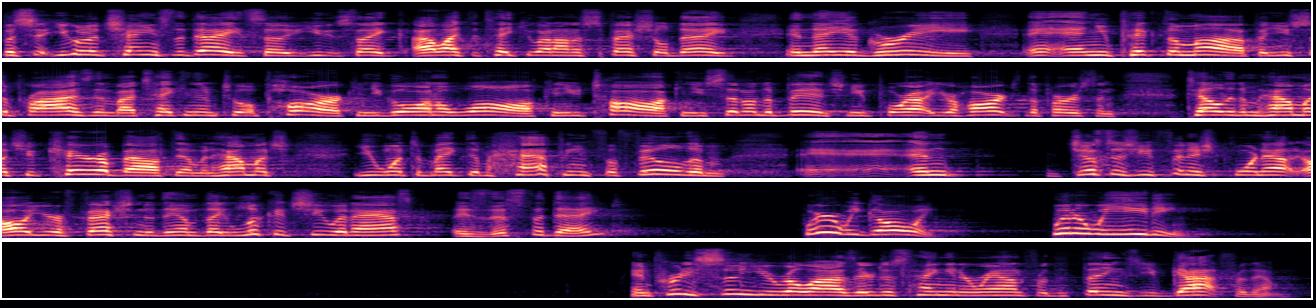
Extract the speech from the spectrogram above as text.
But you're going to change the date. So you say, I like to take you out on a special date. And they agree. And, you pick them up and you surprise them by taking them to a park and you go on a walk and you talk and you sit on the bench and you pour out your heart to the person, telling them how much you care about them and how much you want to make them happy and fulfill them. And just as you finish pouring out all your affection to them, they look at you and ask, is this the date? Where are we going? When are we eating? And pretty soon you realize they're just hanging around for the things you've got for them.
